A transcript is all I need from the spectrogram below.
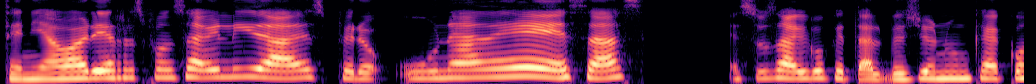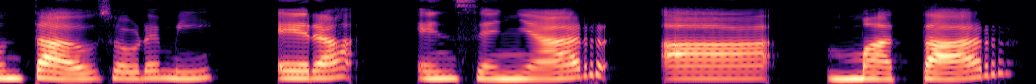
tenía varias responsabilidades, pero una de esas, esto es algo que tal vez yo nunca he contado sobre mí, era enseñar a matar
